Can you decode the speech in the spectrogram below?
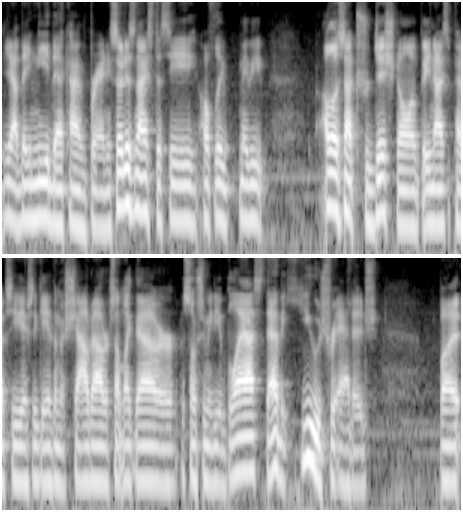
yeah, they need that kind of branding. So it is nice to see. Hopefully, maybe although it's not traditional, it'd be nice if Pepsi actually gave them a shout out or something like that, or a social media blast. That'd be huge for Adage. But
